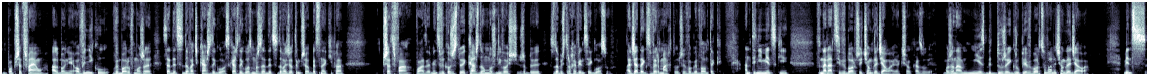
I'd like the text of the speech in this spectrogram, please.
bo przetrwają albo nie. O wyniku wyborów może zadecydować każdy głos. Każdy głos może zadecydować o tym, czy obecna ekipa przetrwa władzę, więc wykorzystuje każdą możliwość, żeby zdobyć trochę więcej głosów. A dziadek z Wehrmachtu, czy w ogóle wątek antyniemiecki w narracji wyborczej ciągle działa, jak się okazuje. Może na niezbyt dużej grupie wyborców, ale ciągle działa. Więc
